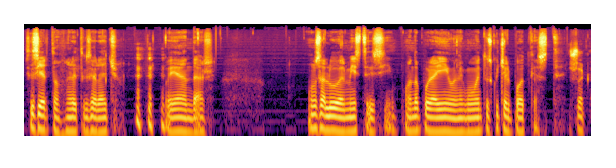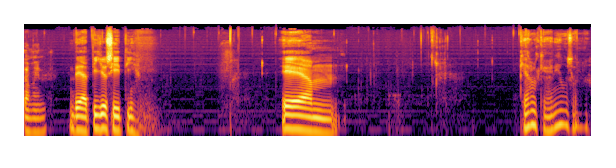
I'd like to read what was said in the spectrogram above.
Sí, es cierto, el reto que se habrá hecho. Voy a andar. Un saludo al Mister, si cuando por ahí o en algún momento escucha el podcast Exactamente. de Atillo City. Eh, um, ¿Qué era lo que veníamos a hablar?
